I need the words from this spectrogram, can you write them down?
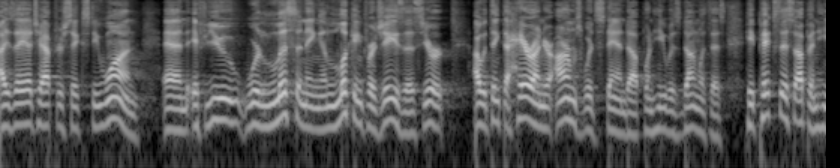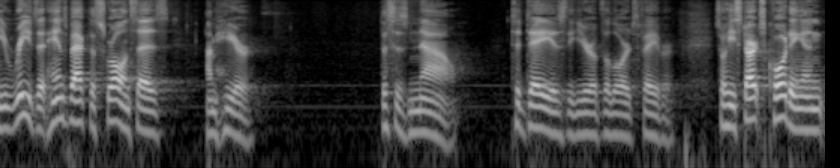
Isaiah chapter 61. And if you were listening and looking for Jesus, you're, I would think the hair on your arms would stand up when he was done with this. He picks this up and he reads it, hands back the scroll and says, I'm here. This is now. Today is the year of the Lord's favor. So he starts quoting, and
